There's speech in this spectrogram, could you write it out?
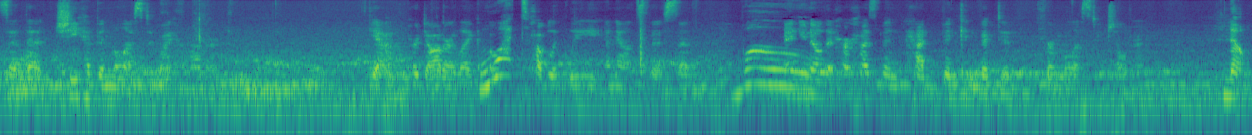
said that she had been molested by her mother. Yeah, her daughter like What? publicly announced this, and Whoa. and you know that her husband had been convicted for molesting children. No.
